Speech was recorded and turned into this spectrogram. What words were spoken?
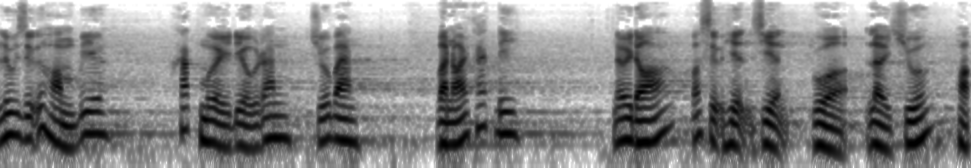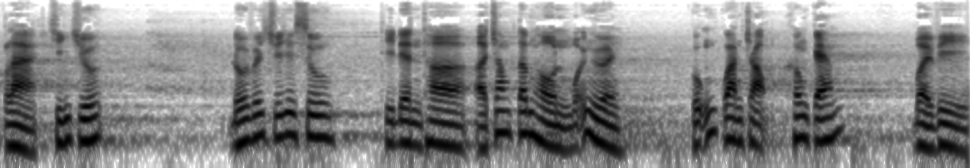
lưu giữ hòm bia khắc mười điều răn chúa ban, và nói khác đi, nơi đó có sự hiện diện của lời chúa hoặc là chính chúa đối với chúa giêsu thì đền thờ ở trong tâm hồn mỗi người cũng quan trọng không kém, bởi vì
